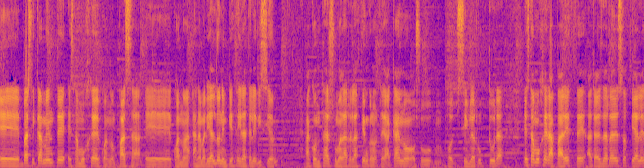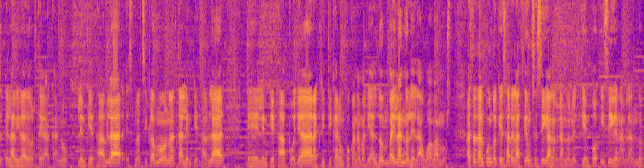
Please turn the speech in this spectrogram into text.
Eh, básicamente, esta mujer, cuando pasa, eh, cuando Ana María Aldón empieza a ir a televisión, a contar su mala relación con Ortega Cano o su posible ruptura, esta mujer aparece a través de redes sociales en la vida de Ortega Cano. Le empieza a hablar, es una chica mona, tal, le empieza a hablar, eh, le empieza a apoyar, a criticar un poco a Ana María Aldón, bailándole el agua, vamos. Hasta tal punto que esa relación se sigue alargando en el tiempo y siguen hablando.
